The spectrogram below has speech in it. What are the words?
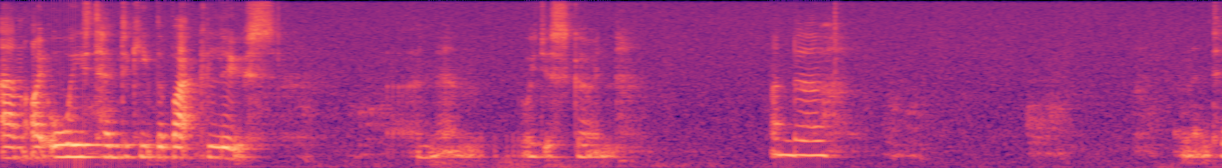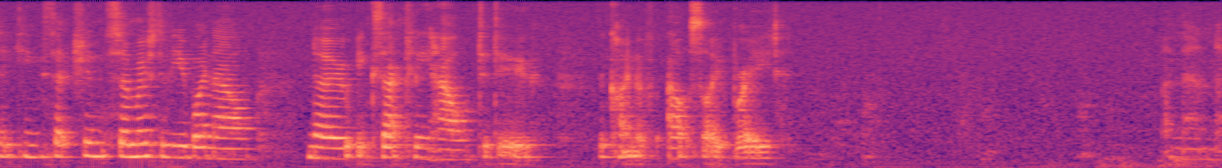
and I always tend to keep the back loose. And then we're just going under. And then taking sections. So most of you by now know exactly how to do the kind of outside braid. And then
